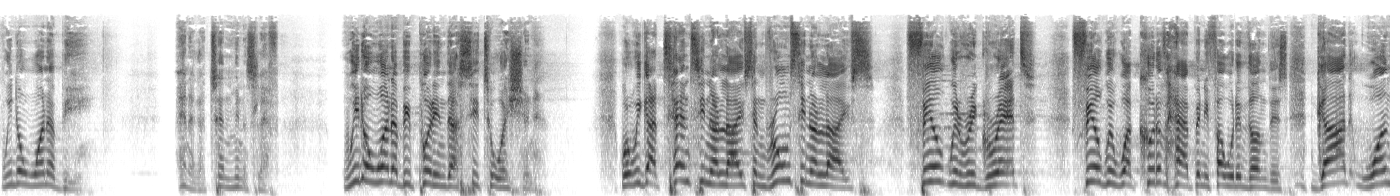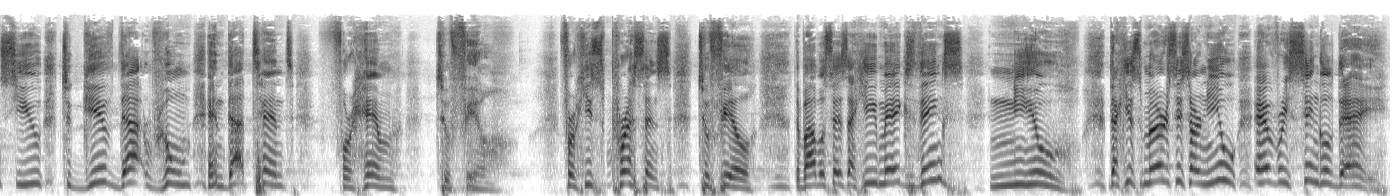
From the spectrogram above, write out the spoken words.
We don't want to be. Man, I got 10 minutes left. We don't want to be put in that situation where we got tents in our lives and rooms in our lives filled with regret, filled with what could have happened if I would have done this. God wants you to give that room and that tent for Him to fill, for His presence to fill. The Bible says that He makes things new, that His mercies are new every single day.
